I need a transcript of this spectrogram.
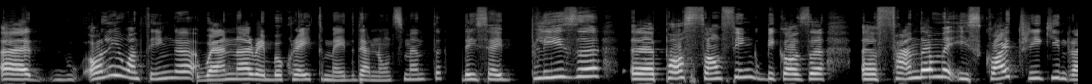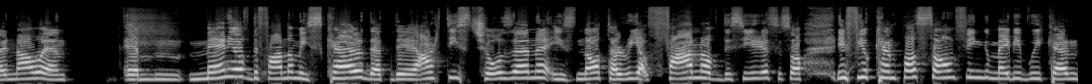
Uh, only one thing uh, when uh, Rainbow Crate made the announcement, they said, please uh, post something because uh, uh, fandom is quite tricky right now and um, many of the fandom is scared that the artist chosen is not a real fan of the series. So if you can post something, maybe we can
